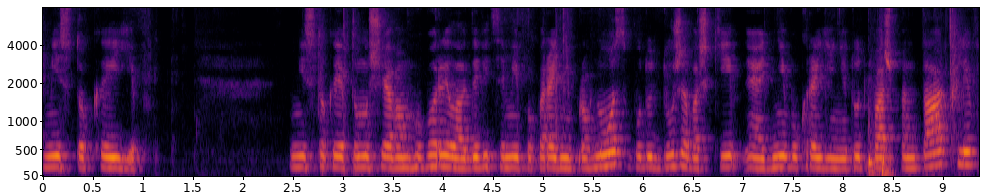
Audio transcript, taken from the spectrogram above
місто Київ. Місто Київ, тому що я вам говорила, дивіться мій попередній прогноз, будуть дуже важкі е, дні в Україні. Тут паш Пентаклів,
